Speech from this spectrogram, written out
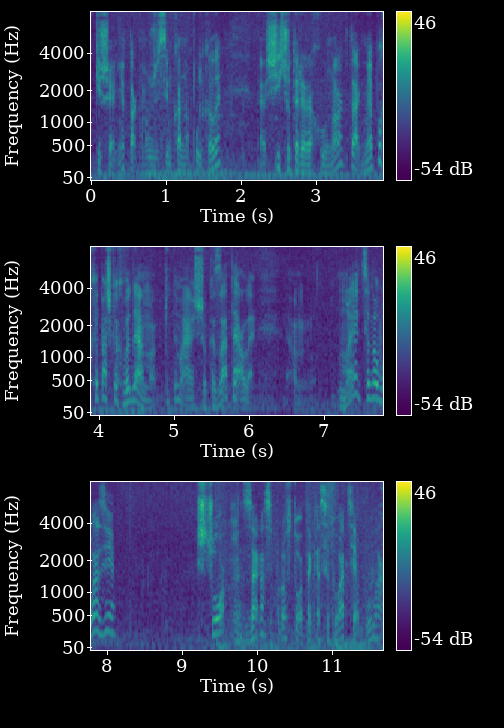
в кишені. Так, ми вже 7к напулькали. Е, 6-4 рахунок. Так, ми по хпшках ведемо. Тут немає що казати, але ем, мається на увазі, що зараз просто така ситуація була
